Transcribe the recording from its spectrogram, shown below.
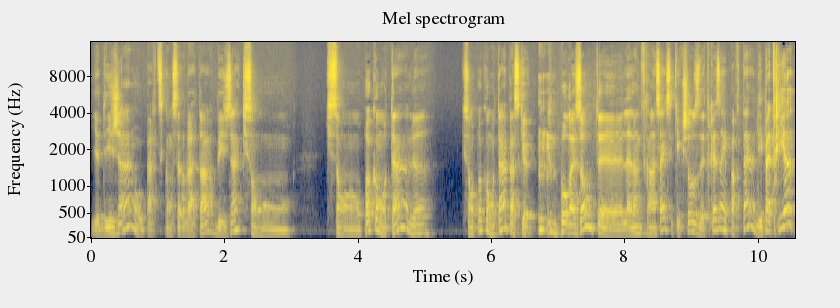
il y a des gens au Parti conservateur, des gens qui sont qui sont pas contents là, qui sont pas contents parce que pour eux autres euh, la langue française c'est quelque chose de très important. Les patriotes,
